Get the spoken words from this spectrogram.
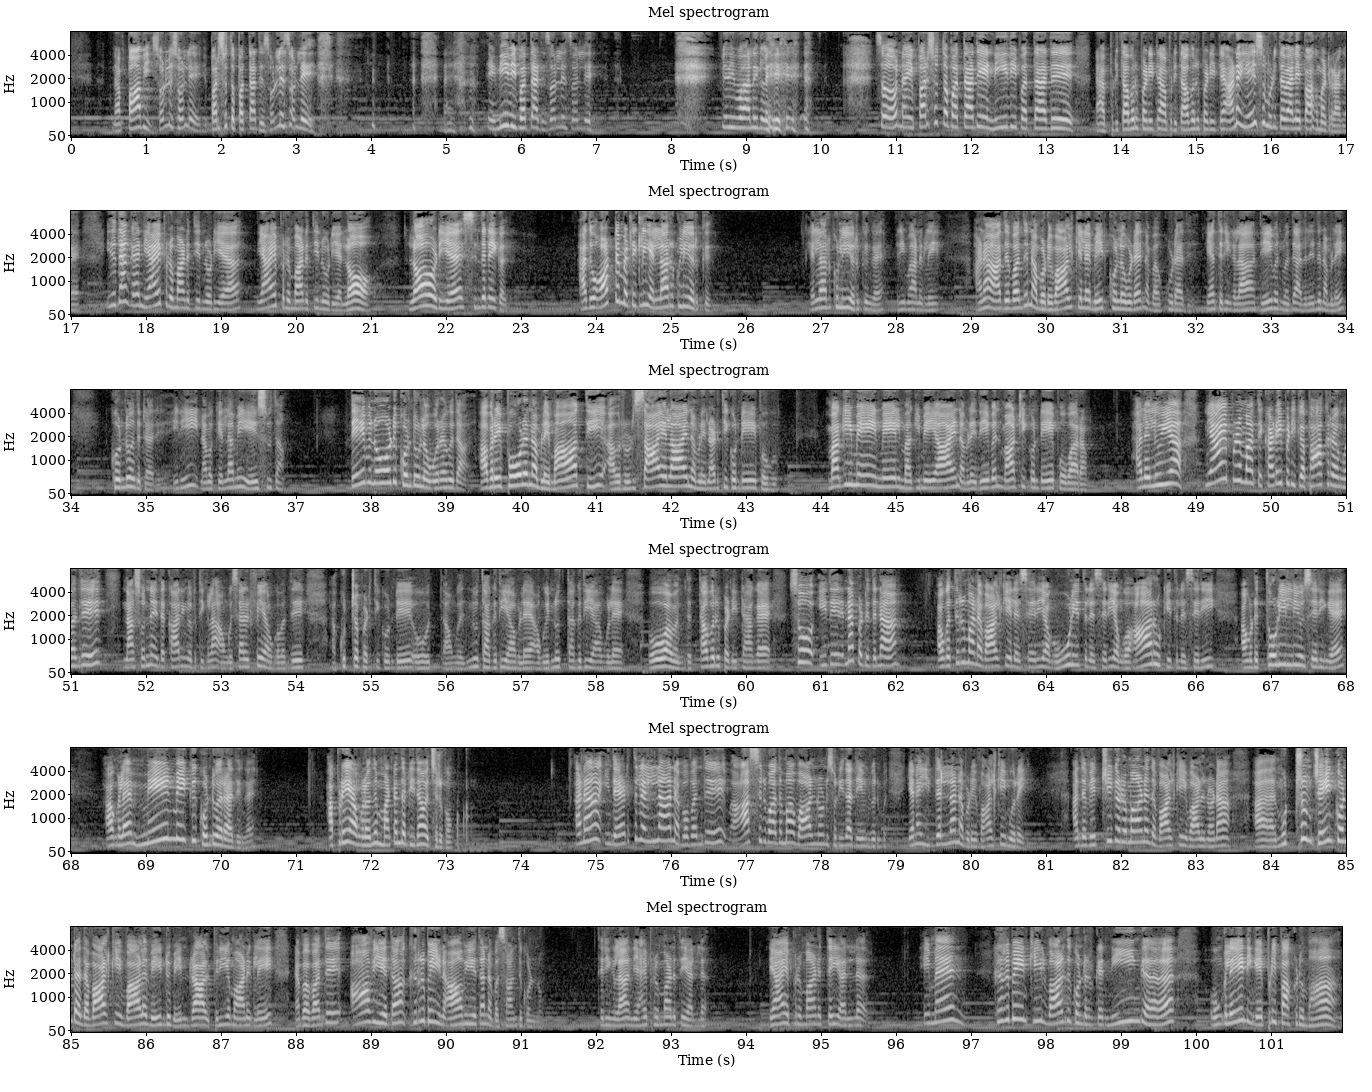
நான் பாவி. சொல்லு சொல்லு. பரிசுத்த பத்தாது. சொல்லு சொல்லு. நீதி பத்தாது. சொல்லு சொல்லு. பிரிவானுகளே ஸோ நான் என் பரிசுத்த பத்தாது என் நீதி பத்தாது. நான் அப்படி தவறு பண்ணிட்டேன் அப்படி தவறு பண்ணிட்டேன். ஆனால் இயேசு முடித்த வேலையை பார்க்க மாட்டுறாங்க இதுதாங்க நியாயப்பிரமாணத்தினுடைய நியாயப்பிரமாணத்தினுடைய லா லாவுடைய சிந்தனைகள். அது ஆட்டோமேட்டிக்லி எல்லாருக்குள்ளேயும் இருக்கு. எல்லாருக்குள்ளேயும் இருக்குங்க பிரிமானுங்களே ஆனால் அது வந்து நம்மளுடைய வாழ்க்கையில மேற்கொள்ள விட நம்ம கூடாது. ஏன் தெரியுங்களா? தேவன் வந்து அதுலேருந்து நம்மளே நம்மளை கொண்டு வந்துட்டாரு. இனி நமக்கு எல்லாமே இயேசு தான் தேவனோடு கொண்டுள்ள உறவு தான் அவரை போல நம்மளை மாத்தி அவரோட சாயலாய் நம்மளை நடத்தி கொண்டே போகும். மகிமையின் மேல் மகிமையாய் நம்மளை தேவன் மாற்றிக்கொண்டே போவாராம். ஹalleluya நியாயப்பிரமாத்தை கடைபிடிக்க பார்க்குறவங்க வந்து நான் சொன்ன இந்த காரியங்கள் பார்த்தீங்களா அவங்க செல்ஃபே அவங்க வந்து குற்றப்படுத்தி கொண்டு ஓ அவங்க இன்னும் தகுதி ஆகலை அவங்க இன்னும் தகுதி ஆகலை ஓ அவன் தவறு பண்ணிட்டாங்க. ஸோ இது என்ன பண்ணுதுன்னா அவங்க திருமண வாழ்க்கையில சரி அவங்க ஊழியத்துல சரி அவங்க ஆரோக்கியத்துல சரி அவங்களோட தொழிலையும் சரிங்க. அவங்கள மேன்மைக்கு கொண்டு வராதுங்க. அப்படியே அவங்கள வந்து மட்டம் தட்டி தான் வச்சிருக்கோம். ஆனா இந்த இடத்துல எல்லாம் நம்ம வந்து ஆசீர்வாதமாக வாழணும்னு சொல்லி தான் தேவன் விரும்ப ஏன்னா இதெல்லாம் நம்முடைய வாழ்க்கை முறை. அந்த வெற்றிகரமான அந்த வாழ்க்கையை வாழணும்னா முற்றும் ஜெயம் கொண்டு அந்த வாழ்க்கையை வாழ வேண்டும் என்றால் பிரியமானங்களே நம்ம வந்து ஆவியை தான் கிருபையின் ஆவியை தான் நம்ம சார்ந்து கொள்ளணும். தெரியுங்களா? நியாயப்பிரமாணத்தை அல்ல. நியாயப்பிரமாணத்தை அல்ல. ஹிமேன் கிருபையின் கீழ் வாழ்ந்து கொண்டிருக்க நீங்க உங்களே நீங்க எப்படி பார்க்கணுமா?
